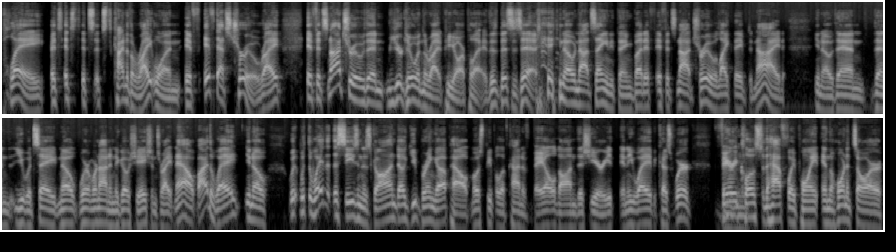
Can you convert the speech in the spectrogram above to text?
play it's it's it's it's kind of the right one if if that's true right? If it's not true then you're doing the right pr play. This, this is it you know not saying anything. But if if it's not true like they've denied you know then then you would say no we're, we're not in negotiations right now. By the way you know with, with the way that the season has gone doug you bring up how most people have kind of bailed on this year anyway because we're very mm-hmm. close to the halfway point and the hornets are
